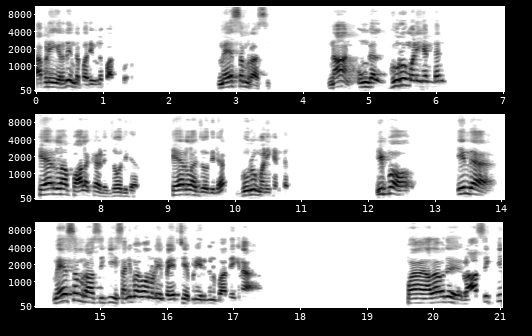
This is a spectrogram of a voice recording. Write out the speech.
அப்படிங்கிறது இந்த பதிவுல பார்க்க போறோம். மேசம் ராசி. நான் உங்கள் குரு மணிகண்டன் கேரளா பாலக்காடு ஜோதிடர் கேரளா ஜோதிடர் குரு மணிகண்டன். இப்போ இந்த மேசம் ராசிக்கு சனி பகவானுடைய பயிற்சி எப்படி இருக்குன்னு பாத்தீங்கன்னா ப- அதாவது ராசிக்கு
